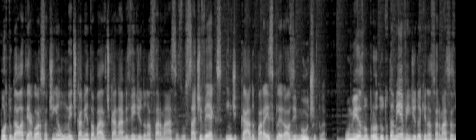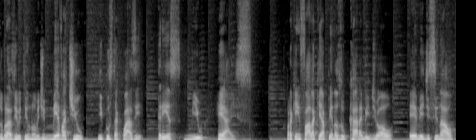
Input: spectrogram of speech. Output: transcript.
Portugal até agora só tinha um medicamento à base de cannabis vendido nas farmácias, o Sativex, indicado para esclerose múltipla. O mesmo produto também é vendido aqui nas farmácias do Brasil e tem o nome de Mevatil e custa quase 3 mil reais. Para quem fala que apenas o canabidiol é medicinal,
